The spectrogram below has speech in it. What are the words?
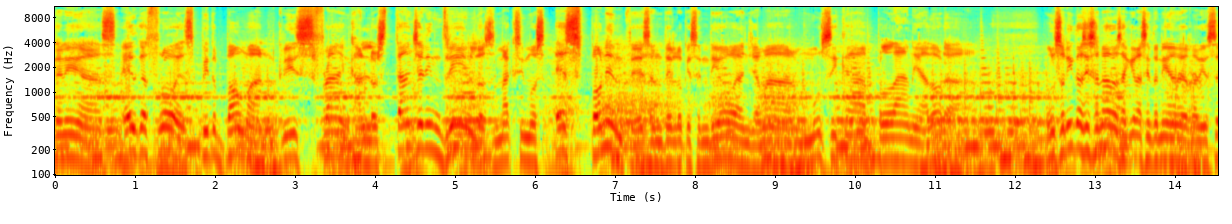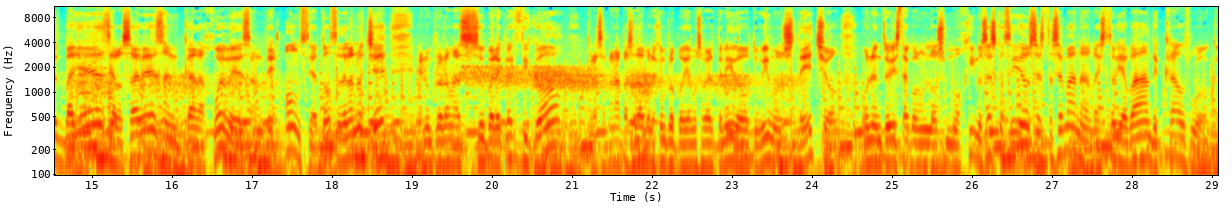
Tenías Edgar Froese, Peter Bauman, Chris Frank, los Tangerine Dream, los máximos exponentes ante lo que se dio a llamar música planeadora. Un sonidos y sonados aquí en la sintonía de Radio Set Valles, ya lo sabes, en cada jueves de 11 a 12 de la noche, en un programa súper ecléctico, que la semana pasada, por ejemplo, podíamos haber tenido, o tuvimos, de hecho, una entrevista con los mojinos escocidos. Esta semana la historia va de crowd rock.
